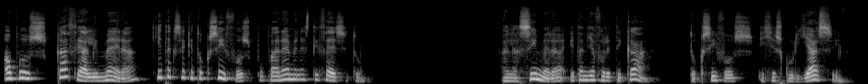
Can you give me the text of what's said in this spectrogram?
όπως κάθε άλλη μέρα, κοίταξε και το ξύφος που παρέμενε στη θέση του. Αλλά σήμερα ήταν διαφορετικά το ξύφος είχε σκουριάσει.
